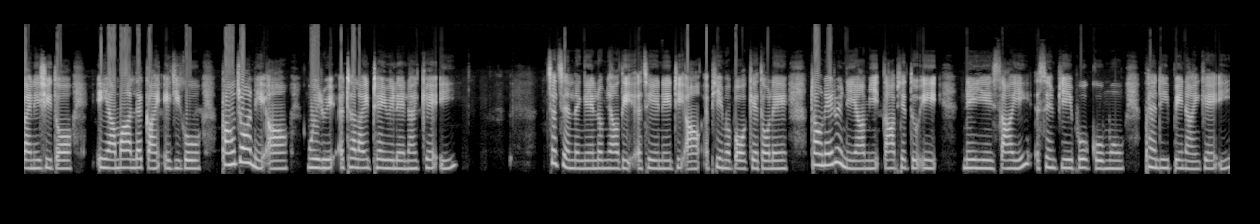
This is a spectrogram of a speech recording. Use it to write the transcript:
ကင်လေးရှိသော အေယာမလက်ကင်အေကြီးကို ဖောင်းကြွနေအောင်ငွေတွေအထက်လိုက်ထဲ၍လည်းလိုက်ခဲ့၏ချက်ချင်းလင်ငယ်လွတ်မြောက်သည့်အခြေအနေထိအောင်အပြေမပေါ်ခဲ့တော့လဲထောင်ထဲတွင်နေရမည့်သားဖြစ်သူ၏နေရည်စားရည်အစဉ်ပြေဖို့ကိုမူဖန်တီးပေးနိုင်ခဲ့၏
